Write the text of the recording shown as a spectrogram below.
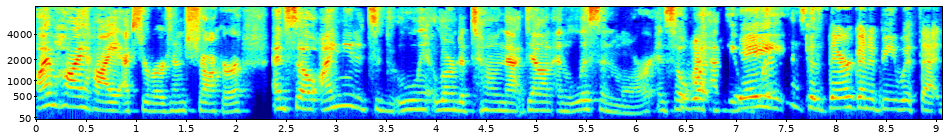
I'm high, high extroversion, shocker. And so I needed to le- learn to tone that down and listen more. And so I had the because they're going to be with that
